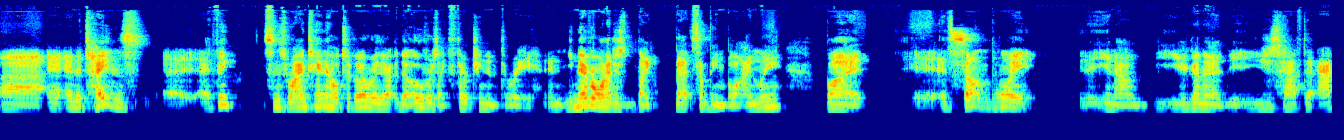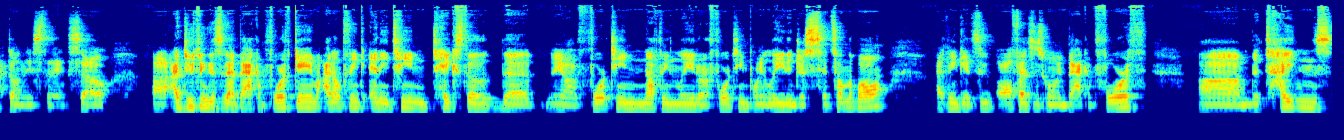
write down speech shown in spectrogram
Uh, and, and, the Titans, I think since Ryan Tannehill took over, the over is like 13 and three. And you never want to just like bet something blindly, but at some point, you know, you're gonna you just have to act on these things. So uh, I do think this is that back and forth game. I don't think any team takes the the you know 14 nothing lead or a 14 point lead and just sits on the ball. I think it's offense is going back and forth. Um, the Titans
